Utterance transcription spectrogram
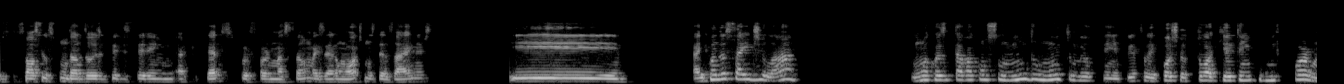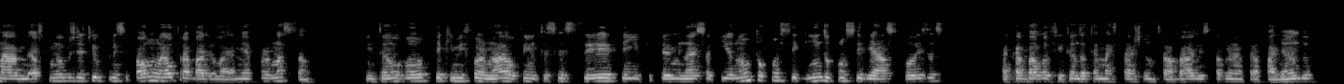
os sócios fundadores eles terem arquitetos por formação, mas eram ótimos designers. E aí quando eu saí de lá, uma coisa que estava consumindo muito meu tempo, eu falei, poxa, eu estou aqui, eu tenho que me formar. Eu acho que o meu objetivo principal não é o trabalho lá, é a minha formação. Então, eu vou ter que me formar, eu tenho TCC, tenho que terminar isso aqui. Eu não estou conseguindo conciliar as coisas. Acabava ficando até mais tarde no trabalho, estava me atrapalhando.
